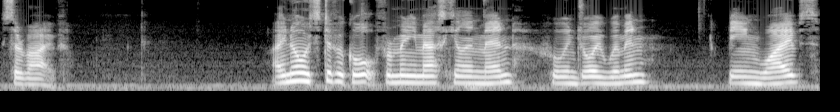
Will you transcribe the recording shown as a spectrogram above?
survive. I know it's difficult for many masculine men who enjoy women being wives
